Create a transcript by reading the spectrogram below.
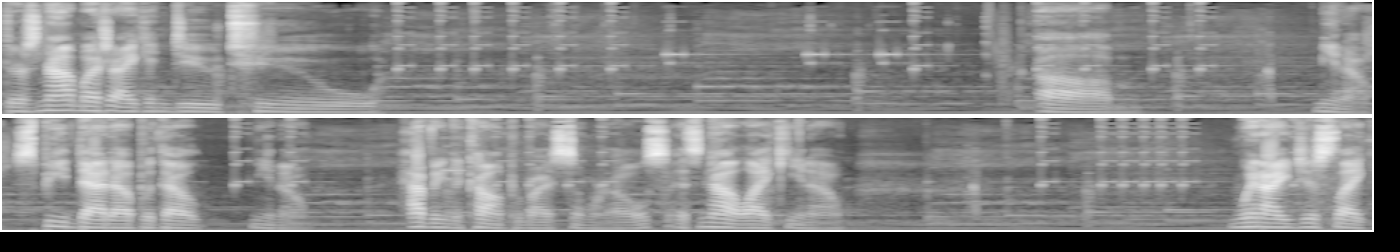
there's not much I can do to... Um, you know, speed that up without, you know, having to compromise somewhere else. It's not like, you know, when I just, like,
